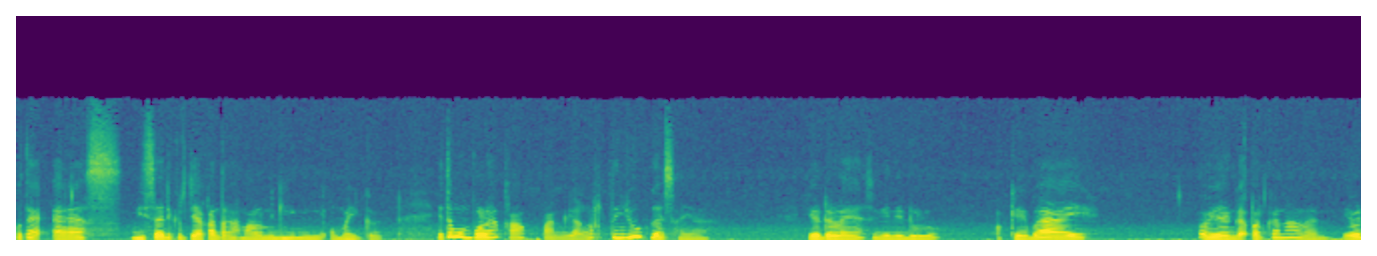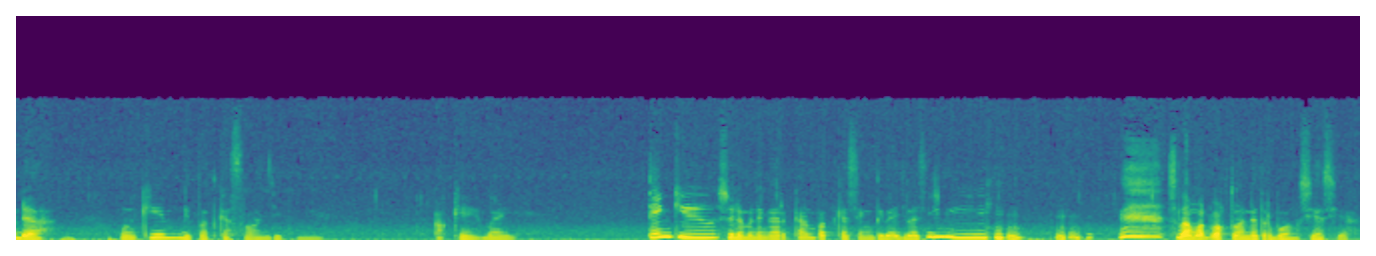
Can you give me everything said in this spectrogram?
UTS bisa dikerjakan tengah malam gini? Oh my god. Itu ngumpulnya kapan? Gak ngerti juga saya. Ya udahlah ya segini dulu. Oke okay, bye. Oh ya nggak perkenalan. Ya udah. Mungkin di podcast selanjutnya. Oke okay, bye thank you sudah mendengarkan podcast yang tidak jelas ini. Selamat waktu anda terbuang. Sia-sia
